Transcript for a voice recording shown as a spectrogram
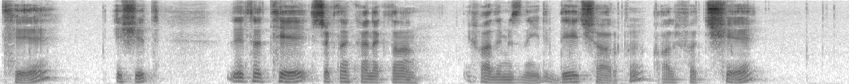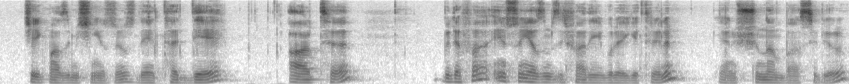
T eşit delta T sıcaktan kaynaklanan ifademiz neydi? D çarpı alfa Ç çelik malzeme için yazıyoruz. Delta D artı bu defa en son yazdığımız ifadeyi buraya getirelim. Yani şundan bahsediyorum.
